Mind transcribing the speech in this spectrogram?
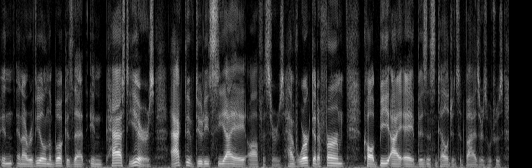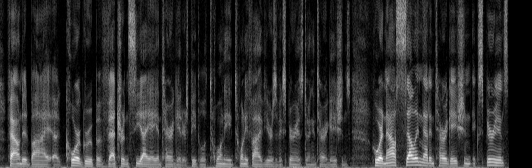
in and I reveal in the book is that in past years, active duty CIA officers have worked at a firm called BIA, Business Intelligence Advisors, which was founded by a core group of veteran CIA interrogators, people with 20, 25 years of experience doing interrogations, who are now selling that interrogation experience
